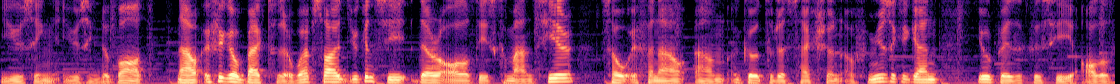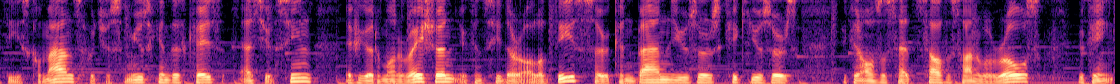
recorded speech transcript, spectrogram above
using using the bot. Now if you go back to their website you can see there are all of these commands here so if I now um, go to the section of music again, you'll basically see all of these commands, which is music in this case, as you've seen. If you go to moderation, you can see there are all of these, so you can ban users, kick users, you can also set self-assignable roles, you can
